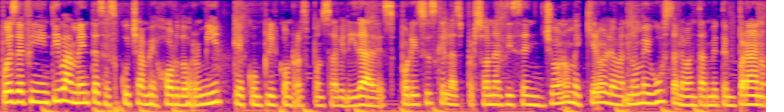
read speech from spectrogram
pues definitivamente se escucha mejor dormir que cumplir con responsabilidades. Por eso es que las personas dicen, yo no me quiero, no me gusta levantarme temprano.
